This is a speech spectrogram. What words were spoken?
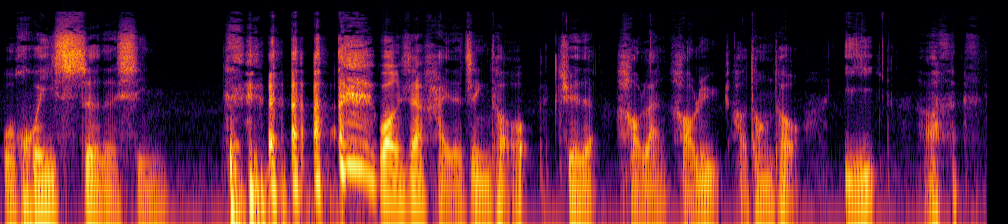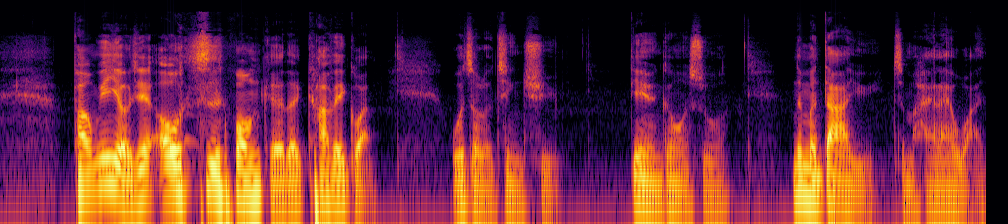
我灰色的心 望向海的尽头，觉得好蓝、好绿、好通透。咦啊！旁边有间欧式风格的咖啡馆，我走了进去。店员跟我说：“那么大雨，怎么还来玩？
